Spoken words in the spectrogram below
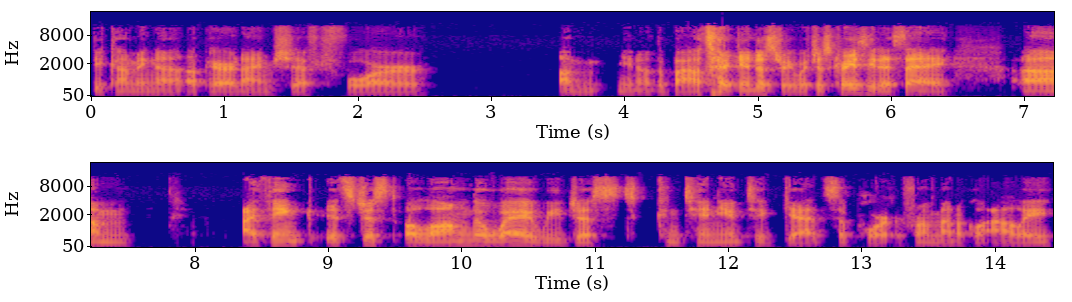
becoming a, a paradigm shift for um, you know the biotech industry, which is crazy to say. Um, I think it's just along the way we just continued to get support from Medical Alley,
